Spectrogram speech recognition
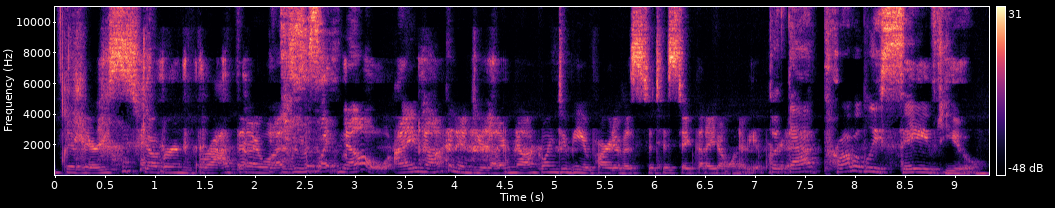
the very stubborn brat that I was and was like, no, I am not going to do that. I'm not going to be a part of a statistic that I don't want to be a part but of. But that probably saved you.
